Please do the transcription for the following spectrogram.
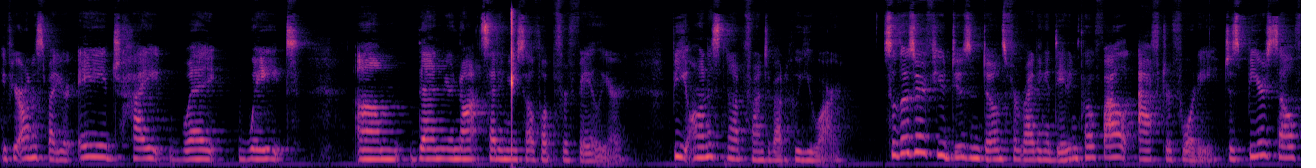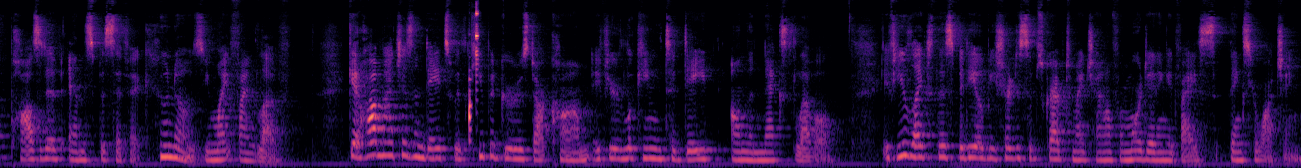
If you're honest about your age, height, weight, weight um, then you're not setting yourself up for failure. Be honest and upfront about who you are. So, those are a few do's and don'ts for writing a dating profile after 40. Just be yourself, positive, and specific. Who knows, you might find love. Get hot matches and dates with cupidgurus.com if you're looking to date on the next level. If you liked this video, be sure to subscribe to my channel for more dating advice. Thanks for watching.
